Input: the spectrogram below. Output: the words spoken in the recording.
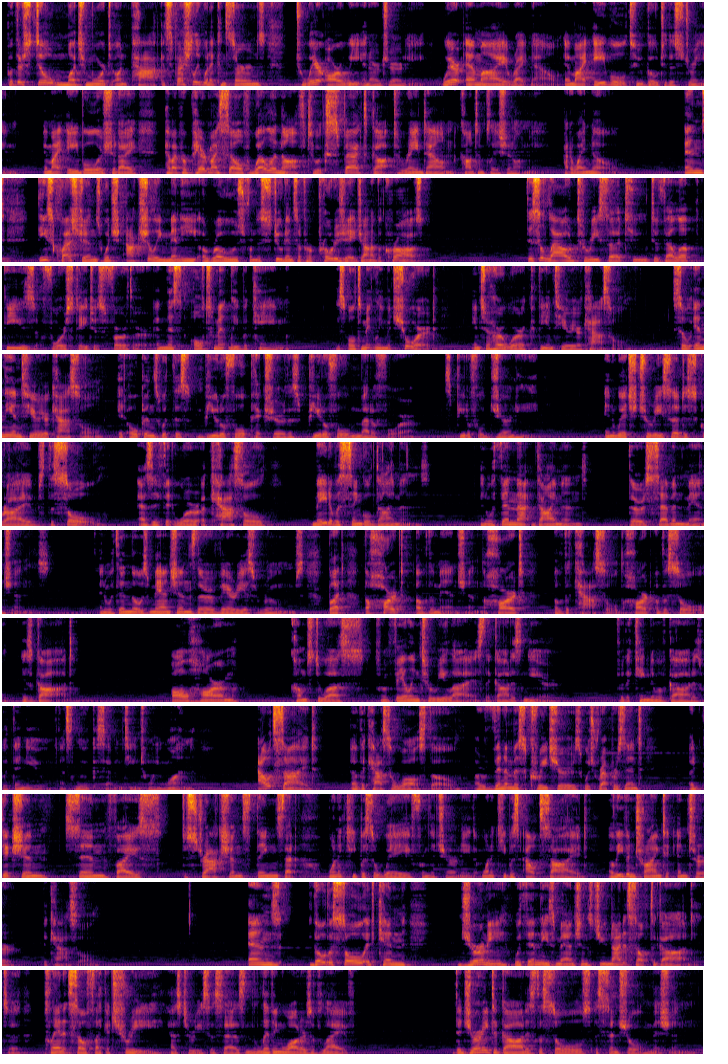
But there's still much more to unpack, especially when it concerns to where are we in our journey? Where am I right now? Am I able to go to the stream? Am I able or should I have I prepared myself well enough to expect God to rain down contemplation on me? How do I know? And these questions, which actually many arose from the students of her protege, John of the Cross, this allowed Teresa to develop these four stages further, and this ultimately became, this ultimately matured into her work, The Interior Castle. So, in The Interior Castle, it opens with this beautiful picture, this beautiful metaphor, this beautiful journey, in which Teresa describes the soul as if it were a castle made of a single diamond. And within that diamond, there are seven mansions. And within those mansions, there are various rooms. But the heart of the mansion, the heart of the castle, the heart of the soul is God. All harm comes to us from failing to realize that God is near. For the kingdom of God is within you. That's Luke 17 21. Outside of the castle walls, though, are venomous creatures which represent addiction, sin, vice, distractions, things that want to keep us away from the journey, that want to keep us outside of even trying to enter the castle. And though the soul, it can journey within these mansions to unite itself to God, to plant itself like a tree, as Teresa says, in the living waters of life. The journey to God is the soul's essential mission.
